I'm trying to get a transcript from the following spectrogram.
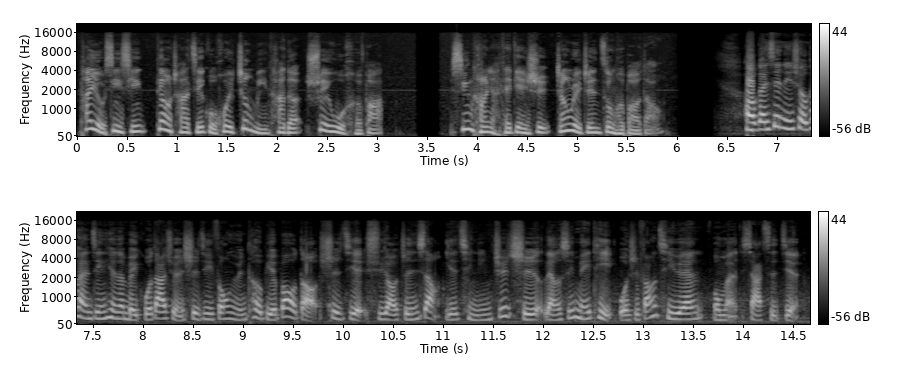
他有信心调查结果会证明他的税务合法。新唐亚太电视张瑞珍综合报道。好，感谢您收看今天的美国大选世纪风云特别报道。世界需要真相，也请您支持良心媒体。我是方奇源，我们下次见。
